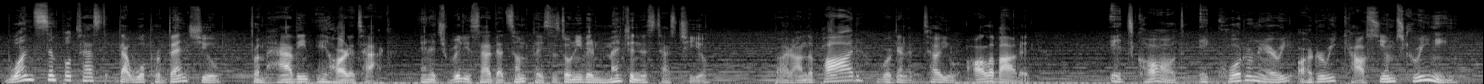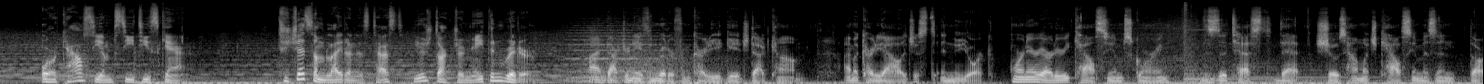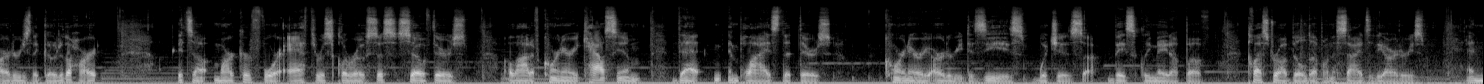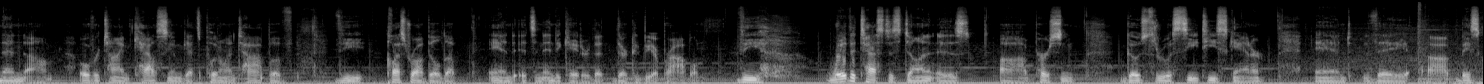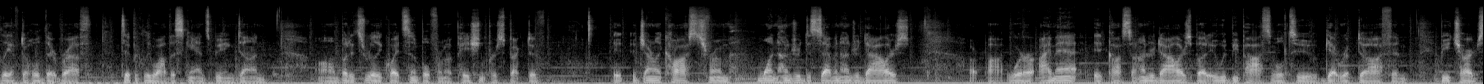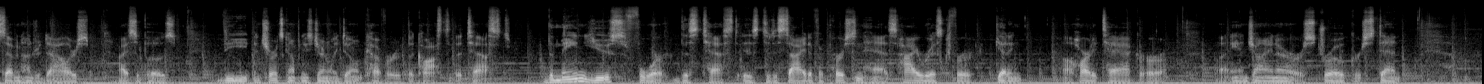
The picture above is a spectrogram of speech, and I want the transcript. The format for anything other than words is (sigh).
one simple test that will prevent you from having a heart attack. And it's really sad that some places don't even mention this test to you. But on the pod, we're gonna tell you all about it. It's called a coronary artery calcium screening, or calcium CT scan. To shed some light on this test, here's Dr. Nathan Ritter. Hi, I'm Dr. Nathan Ritter from cardiogauge.com. I'm a cardiologist in New York. Coronary artery calcium scoring. This is a test that shows how much calcium is in the arteries that go to the heart. It's a marker for atherosclerosis. So if there's a lot of coronary calcium, that implies that there's coronary artery disease, which is uh, basically made up of cholesterol buildup on the sides of the arteries. And then um, over time, calcium gets put on top of the cholesterol buildup, and it's an indicator that there could be a problem. The way the test is done is a person goes through a CT scanner and they uh, basically have to hold their breath, typically while the scan's being done. Um, but it's really quite simple from a patient perspective. It, it generally costs from 100 to 700 dollars. Uh, where I'm at, it costs $100, but it would be possible to get ripped off and be charged $700, I suppose. The insurance companies generally don't cover the cost of the test. The main use for this test is to decide if a person has high risk for getting a heart attack or angina or stroke or stent.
